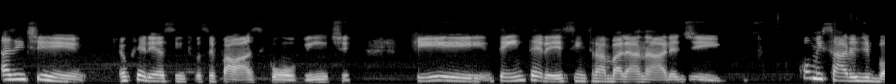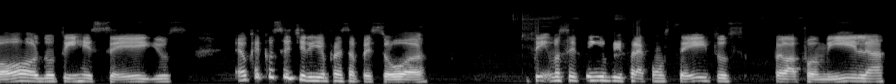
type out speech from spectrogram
a gente. Eu queria assim que você falasse com o ouvinte que tem interesse em trabalhar na área de comissário de bordo, tem receios. É o que, é que você diria para essa pessoa? Tem, você tem preconceitos pela família,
